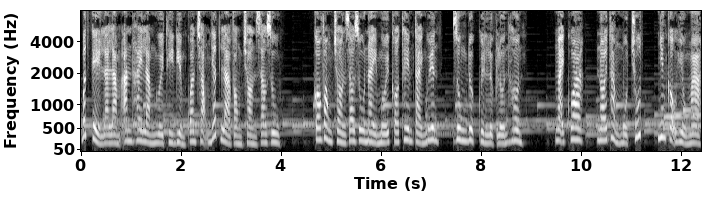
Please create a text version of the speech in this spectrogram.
bất kể là làm ăn hay làm người thì điểm quan trọng nhất là vòng tròn giao du. Có vòng tròn giao du này mới có thêm tài nguyên, dùng được quyền lực lớn hơn. Ngại qua, nói thẳng một chút, nhưng cậu hiểu mà,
